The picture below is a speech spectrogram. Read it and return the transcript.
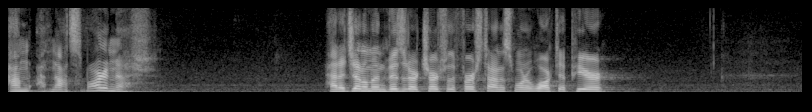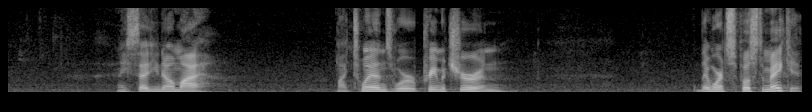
I'm, I'm not smart enough. Had a gentleman visit our church for the first time this morning, walked up here, and he said, You know, my, my twins were premature and they weren't supposed to make it.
